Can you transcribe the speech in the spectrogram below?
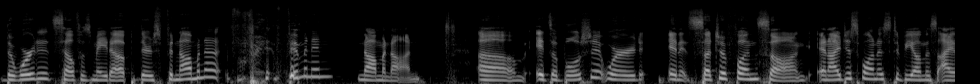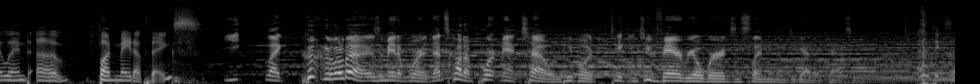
The word itself is made up. There's phenomena, feminine nomenon. Um, it's a bullshit word, and it's such a fun song. And I just want us to be on this island of fun made up things. Y- like is a made up word. That's called a portmanteau, and people are taking two very real words and slamming them together, Cassie. I don't think so.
